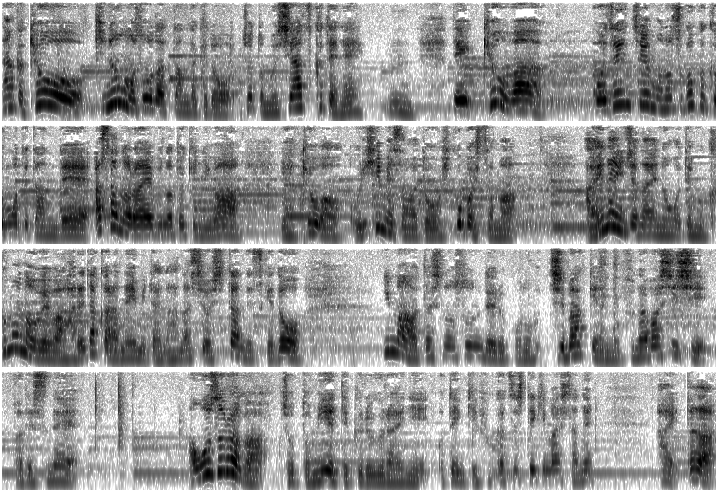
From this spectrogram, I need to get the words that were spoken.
なんか今日昨日もそうだったんだけどちょっと蒸し暑くてね。うん。で今日は午前中ものすごく曇ってたんで朝のライブの時にはいや今日は織姫様と彦星様会えないんじゃないの？でも雲の上は晴れだからねみたいな話をしてたんですけど今私の住んでるこの千葉県の船橋市はですね青空がちょっと見えてくるぐらいにお天気復活してきましたね。はいただ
